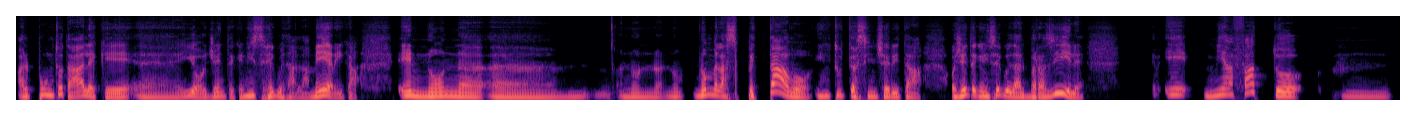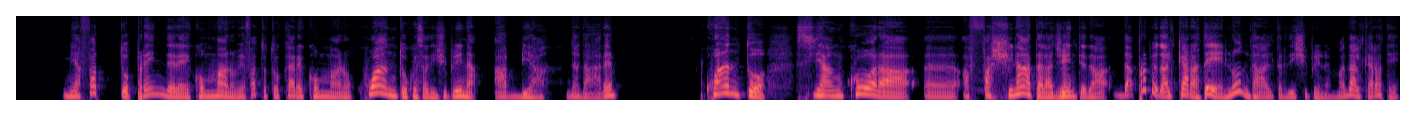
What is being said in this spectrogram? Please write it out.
al punto tale che eh, io ho gente che mi segue dall'America e non, eh, non, non, non me l'aspettavo in tutta sincerità. Ho gente che mi segue dal Brasile e mi ha fatto mh, mhmm, mi ha fatto prendere con mano, mi ha fatto toccare con mano quanto questa disciplina abbia da dare, quanto sia ancora eh, affascinata la gente da, da, proprio dal karate, non da altre discipline, ma dal karate,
